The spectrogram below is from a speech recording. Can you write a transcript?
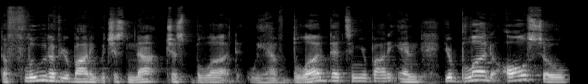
the fluid of your body, which is not just blood. We have blood that's in your body and your blood also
